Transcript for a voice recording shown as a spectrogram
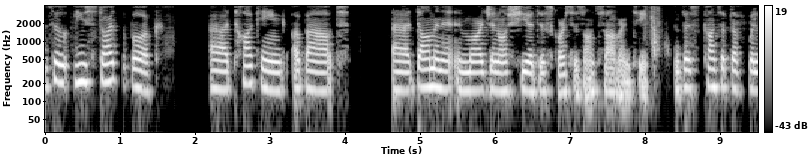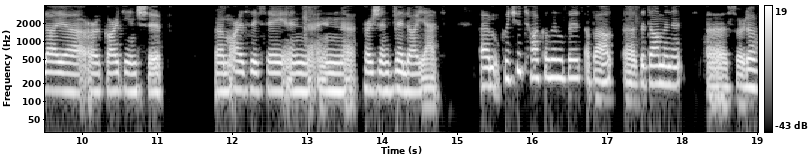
So you start the book uh, talking about dominant and marginal Shia discourses on sovereignty. This concept of wilaya or guardianship, um, or as they say in, in uh, Persian, velayat. Um, could you talk a little bit about uh, the dominant uh, sort of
